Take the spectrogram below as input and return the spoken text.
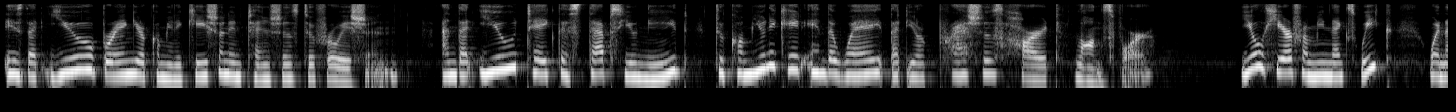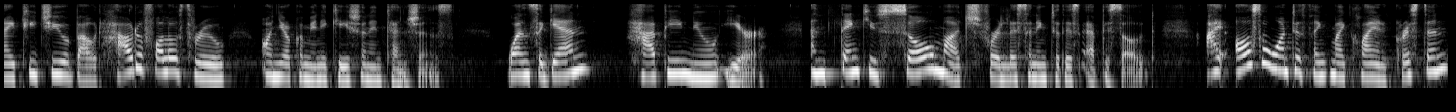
is that you bring your communication intentions to fruition and that you take the steps you need to communicate in the way that your precious heart longs for. You'll hear from me next week when I teach you about how to follow through on your communication intentions. Once again, Happy New Year! And thank you so much for listening to this episode. I also want to thank my client Kristen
